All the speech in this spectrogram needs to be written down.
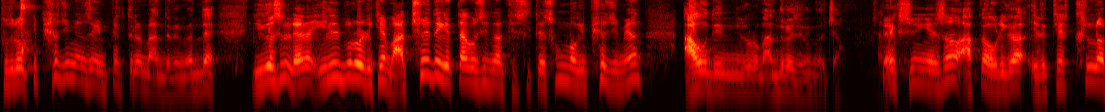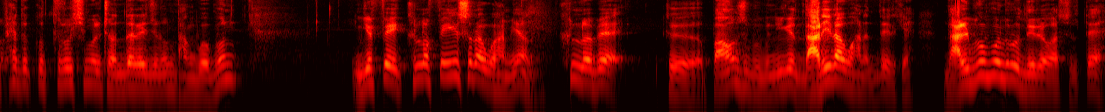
부드럽게 펴지면서 임팩트를 만드는 건데 이것을 내가 일부러 이렇게 맞춰야 되겠다고 생각했을 때 손목이 펴지면 아웃인으로 만들어지는 거죠. 백스윙에서 아까 우리가 이렇게 클럽 헤드 끝으로 힘을 전달해 주는 방법은 이게 페이, 클럽 페이스라고 하면 클럽의 그 바운스 부분 이게 날이라고 하는데 이렇게 날 부분으로 내려왔을 때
